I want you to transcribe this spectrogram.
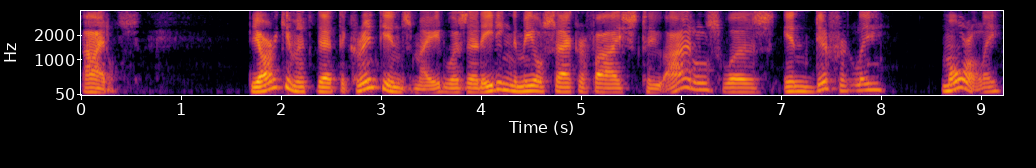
idols. The argument that the Corinthians made was that eating the meal sacrificed to idols was indifferently, morally,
